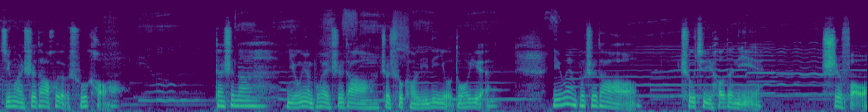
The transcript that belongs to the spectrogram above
尽管知道会有出口，但是呢，你永远不会知道这出口离你有多远，你永远不知道出去以后的你是否。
